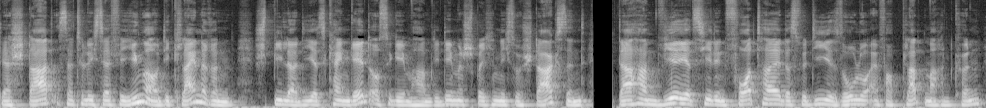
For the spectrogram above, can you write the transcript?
der Start ist natürlich sehr viel jünger und die kleineren Spieler, die jetzt kein Geld ausgegeben haben, die dementsprechend nicht so stark sind, da haben wir jetzt hier den Vorteil, dass wir die solo einfach platt machen können.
